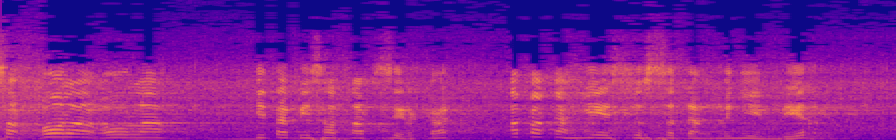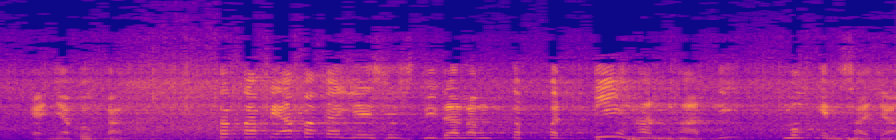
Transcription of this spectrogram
seolah-olah kita bisa tafsirkan apakah Yesus sedang menyindir? Kayaknya bukan. Tetapi apakah Yesus di dalam kepedihan hati? Mungkin saja.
